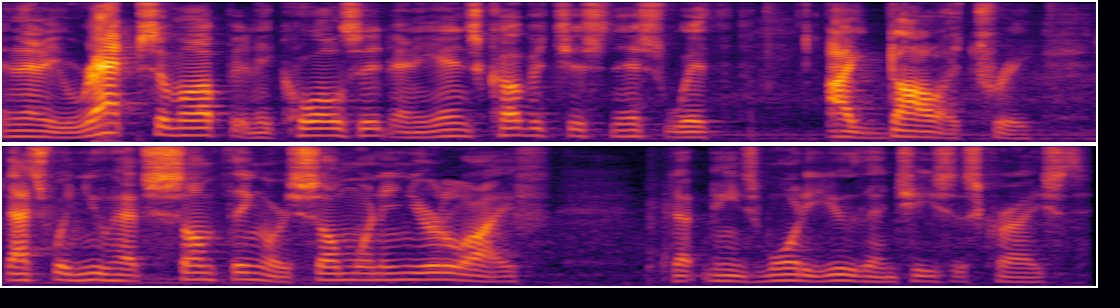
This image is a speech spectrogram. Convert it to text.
And then he wraps them up and he calls it and he ends covetousness with idolatry. That's when you have something or someone in your life that means more to you than Jesus Christ.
